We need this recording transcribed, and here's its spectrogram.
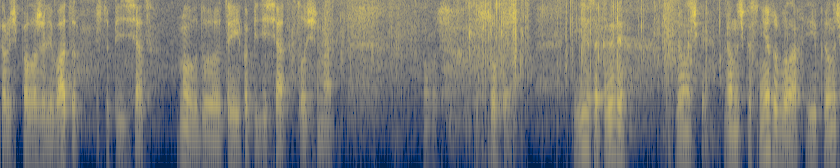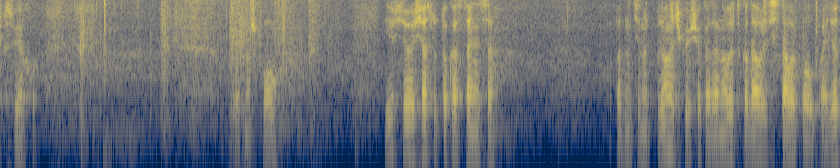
Короче, положили вату 150. Ну, до 3 по 50 толщиной. Вот. Супер. И закрыли пленочкой. Пленочка снизу была и пленочка сверху. Вот наш пол. И все, сейчас вот только останется поднатянуть пленочку еще, когда, ну, вот, когда уже чистовой пол пойдет,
